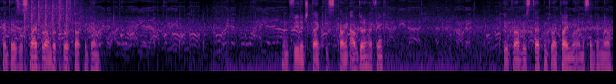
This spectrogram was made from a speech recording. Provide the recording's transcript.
Okay, there's a sniper on the rooftop again. And village tech is coming up there, I think. He'll probably step into a claymore in a second now.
